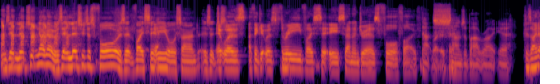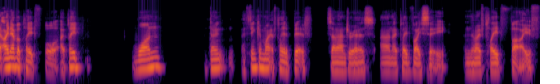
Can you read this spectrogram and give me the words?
Was it literally no no? Is it literally just four? Is it Vice City or San? Is it just it was. I think it was hmm. three. Vice City, San Andreas, four, five. That Right, okay. sounds about right. Yeah. because I I never played four. I played one. Don't I think I might have played a bit of San Andreas and I played Vice City and then I've played five.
